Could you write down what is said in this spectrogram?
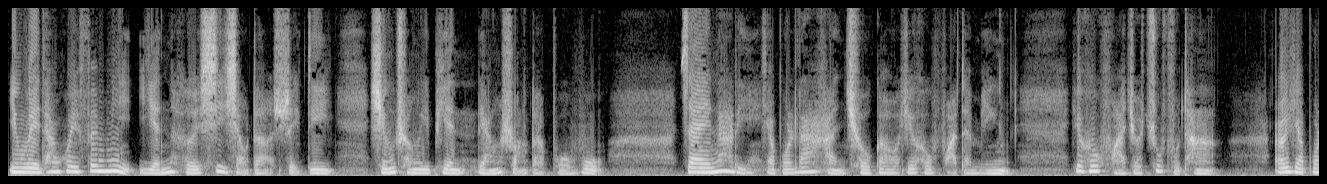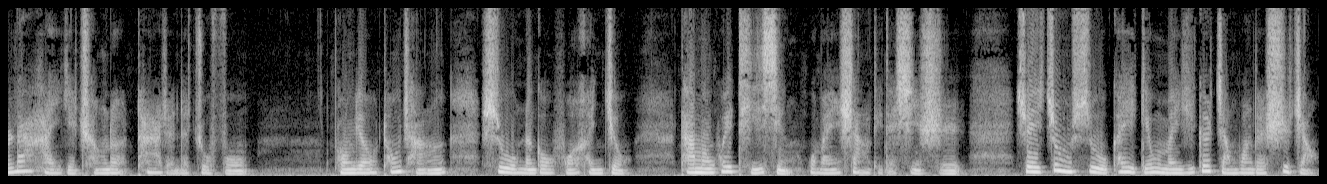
因为它会分泌盐和细小的水滴，形成一片凉爽的薄雾。在那里，亚伯拉罕求告耶和华的名，耶和华就祝福他，而亚伯拉罕也成了他人的祝福。朋友，通常树能够活很久，他们会提醒我们上帝的信实，所以种树可以给我们一个展望的视角，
